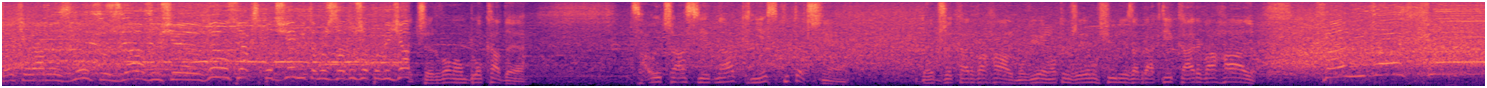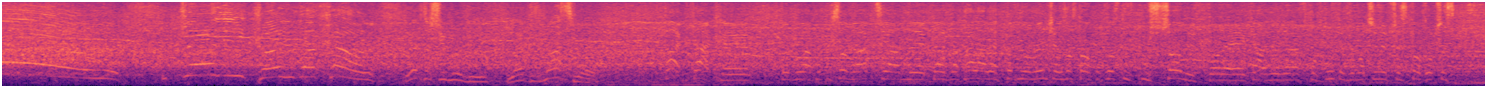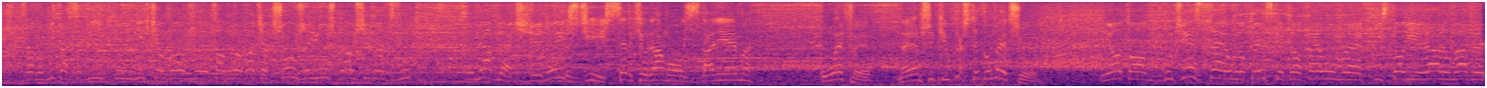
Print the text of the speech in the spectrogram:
Sergio Ramos znów znalazł się, wyrósł jak spod ziemi, to może za dużo powiedziane. czerwoną blokadę. Cały czas jednak nieskutecznie. Dobrze Carvajal. Mówiłem o tym, że jemu sił nie zabraknie. Carvajal. Carvajal! Dani Carvajal! Jak to się mówi? Jak w masło. Tak, tak, e, to była popisowa akcja e, Carvajala, ale w pewnym momencie on został po prostu wpuszczony w pole karne. Zaraz powtórkę zobaczymy przez kogo, przez zawodnika Sewilli, który nie chciał go e, faulować, a czuł, że już dał się na zwód nabrać. No i dziś Sergio Ramos zdaniem UEFA najlepszy piłkarz tego meczu. I oto 20 europejskie trofeum w historii Realu Madryt.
